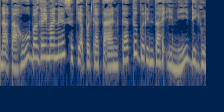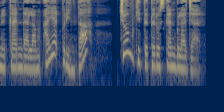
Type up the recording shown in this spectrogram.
Nak tahu bagaimana setiap perkataan kata perintah ini digunakan dalam ayat perintah? Jom kita teruskan belajar.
